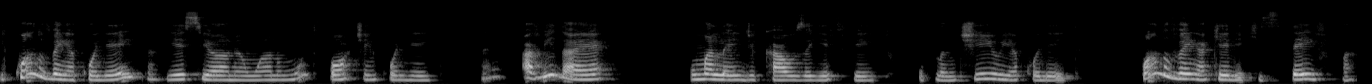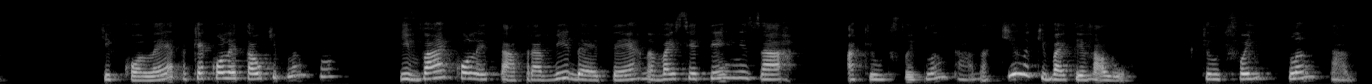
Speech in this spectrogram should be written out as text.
E quando vem a colheita, e esse ano é um ano muito forte em colheita, né? a vida é uma lei de causa e efeito o plantio e a colheita. Quando vem aquele que ceifa, que coleta, quer coletar o que plantou. E vai coletar para a vida eterna, vai se eternizar aquilo que foi plantado. Aquilo é que vai ter valor. Aquilo que foi plantado.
